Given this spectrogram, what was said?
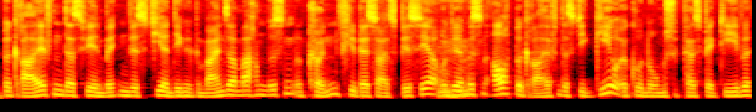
begreifen, dass wir investieren, Dinge gemeinsam machen müssen und können, viel besser als bisher. Und mhm. wir müssen auch begreifen, dass die geoökonomische Perspektive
